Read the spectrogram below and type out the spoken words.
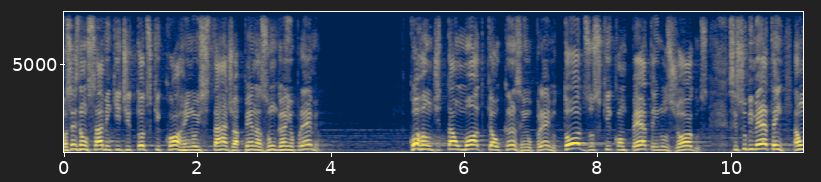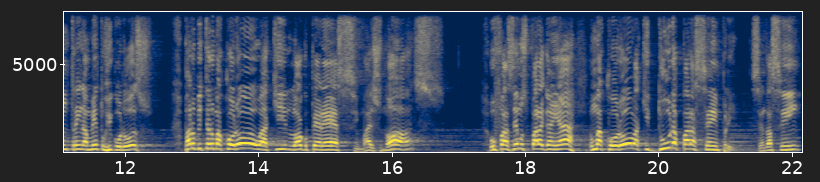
Vocês não sabem que de todos que correm no estádio apenas um ganha o prêmio? Corram de tal modo que alcancem o prêmio. Todos os que competem nos jogos se submetem a um treinamento rigoroso para obter uma coroa que logo perece, mas nós o fazemos para ganhar uma coroa que dura para sempre. Sendo assim,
